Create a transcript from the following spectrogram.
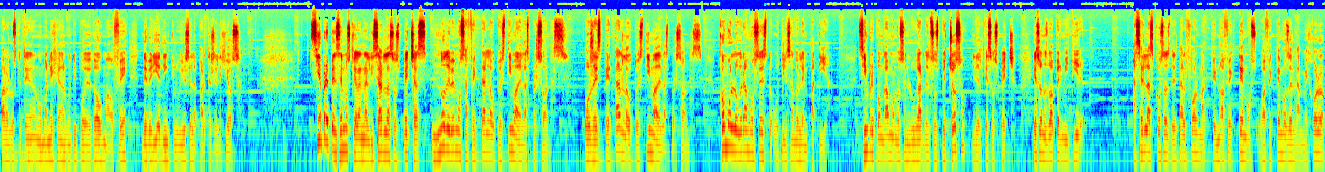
para los que tengan o manejen algún tipo de dogma o fe, debería de incluirse la parte religiosa. Siempre pensemos que al analizar las sospechas no debemos afectar la autoestima de las personas o respetar la autoestima de las personas. ¿Cómo logramos esto? Utilizando la empatía. Siempre pongámonos en lugar del sospechoso y del que sospecha. Eso nos va a permitir hacer las cosas de tal forma que no afectemos o afectemos de la mejor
